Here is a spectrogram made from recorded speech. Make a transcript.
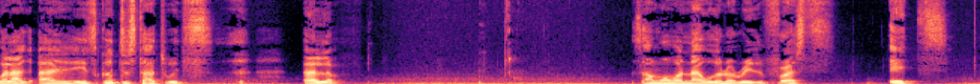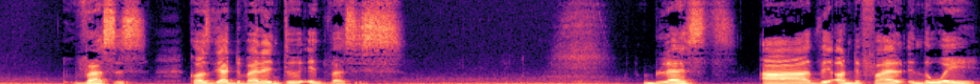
Well, I, I, it's good to start with Elam. Psalm 119, we're going to read the first eight verses because they are divided into eight verses. Blessed are the undefiled in the way,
